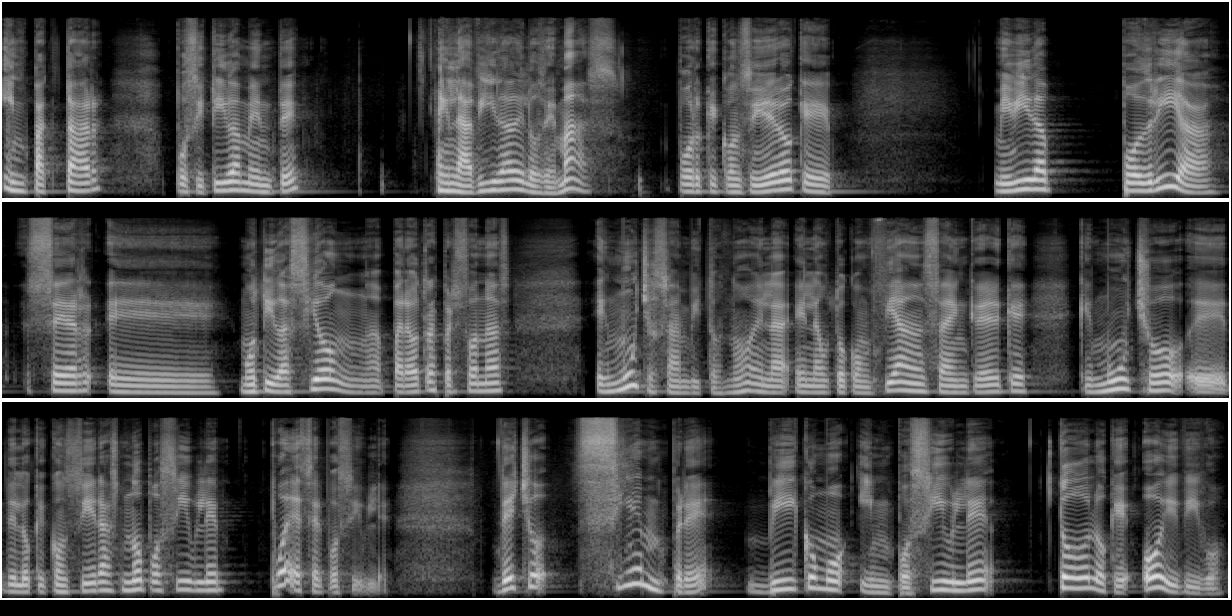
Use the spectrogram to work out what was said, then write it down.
impactar positivamente en la vida de los demás, porque considero que mi vida podría ser eh, motivación para otras personas en muchos ámbitos, ¿no? En la, en la autoconfianza, en creer que, que mucho eh, de lo que consideras no posible puede ser posible. De hecho, siempre vi como imposible todo lo que hoy vivo,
